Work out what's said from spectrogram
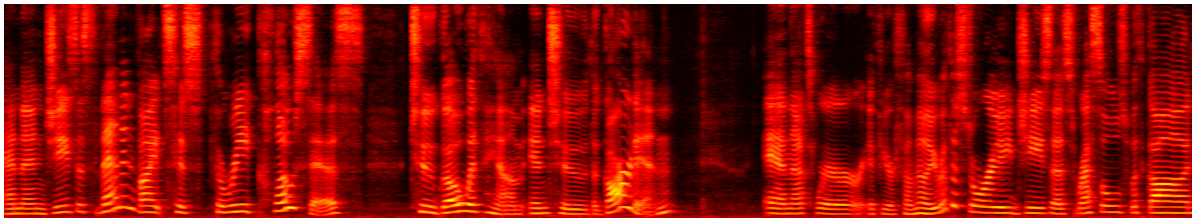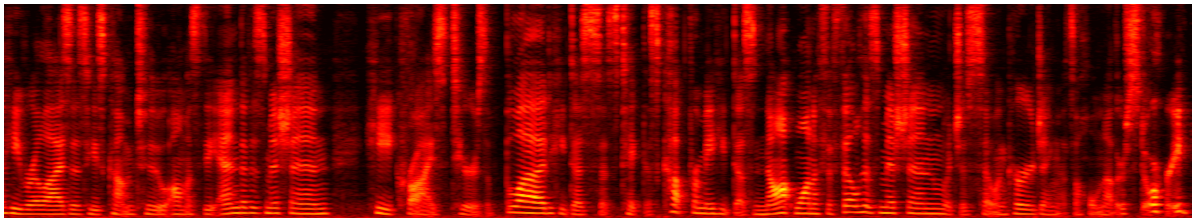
And then Jesus then invites his three closest to go with him into the garden and that's where, if you're familiar with the story, Jesus wrestles with God. He realizes he's come to almost the end of his mission. He cries tears of blood. He does says, Take this cup from me. He does not want to fulfill his mission, which is so encouraging. That's a whole nother story.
